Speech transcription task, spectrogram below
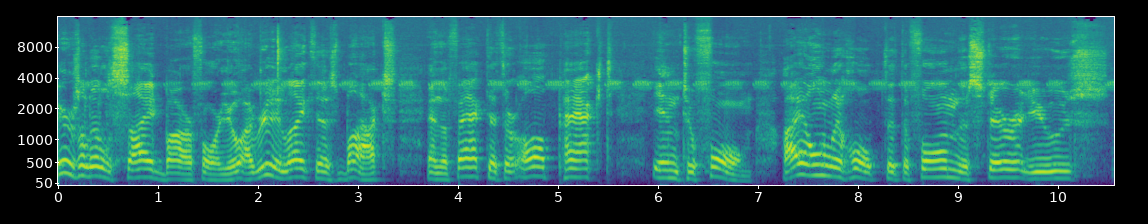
Here's a little sidebar for you. I really like this box and the fact that they're all packed into foam. I only hope that the foam that Starrett used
